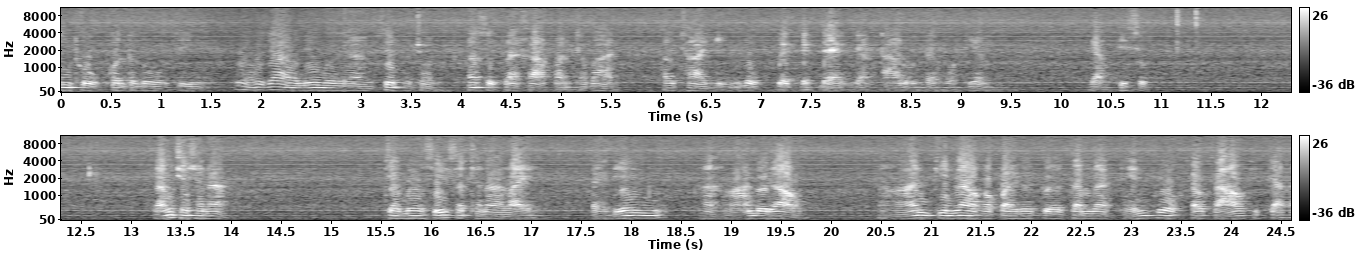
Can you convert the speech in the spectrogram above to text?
ึงถูกพลธนูยิงเมื่อพระเจ้านิ้วมืองามสิ้นพระชนข้าศึกไล่ฆ่าฟันชาวบ้าน ทั้งชายหญิงลูกเล็กเด็กแดงอย่างทารุณแต่โหดเหี้ยม อย่างที่สุด หลังชัยชนะเจ้าเมืองศรีสัชนาลัย แต่เลี้ยงอาหารโดยเหล้าอาหารกินเหล้าเข้าไปก็เกิดกำลัดเห็นพวกสาวๆที่จับ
